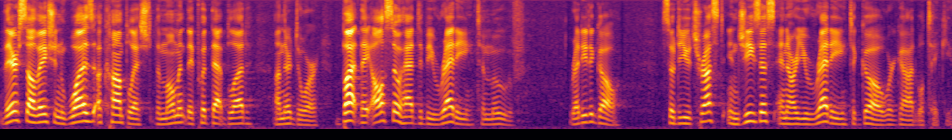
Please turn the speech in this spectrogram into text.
their salvation was accomplished the moment they put that blood on their door. But they also had to be ready to move, ready to go. So, do you trust in Jesus and are you ready to go where God will take you?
